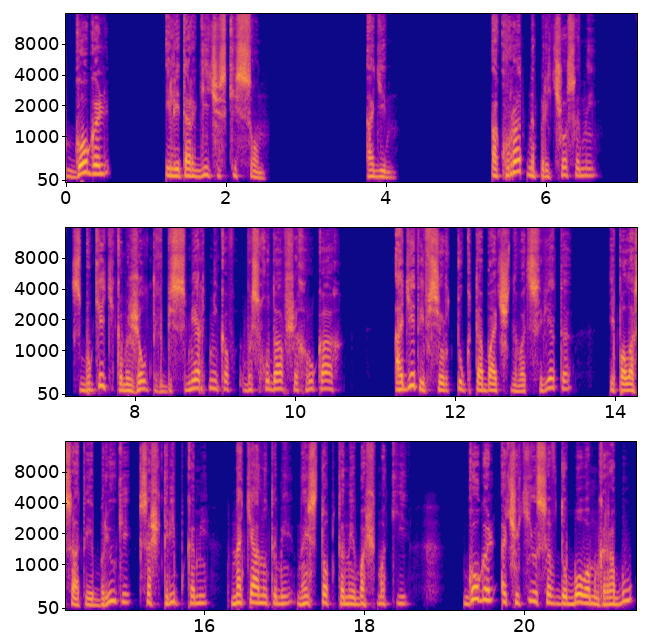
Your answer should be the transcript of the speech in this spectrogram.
Гоголь и летаргический сон. 1. Аккуратно причесанный, с букетиком желтых бессмертников в исхудавших руках, одетый в сюртук табачного цвета и полосатые брюки со штрипками, натянутыми на истоптанные башмаки, Гоголь очутился в дубовом гробу,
